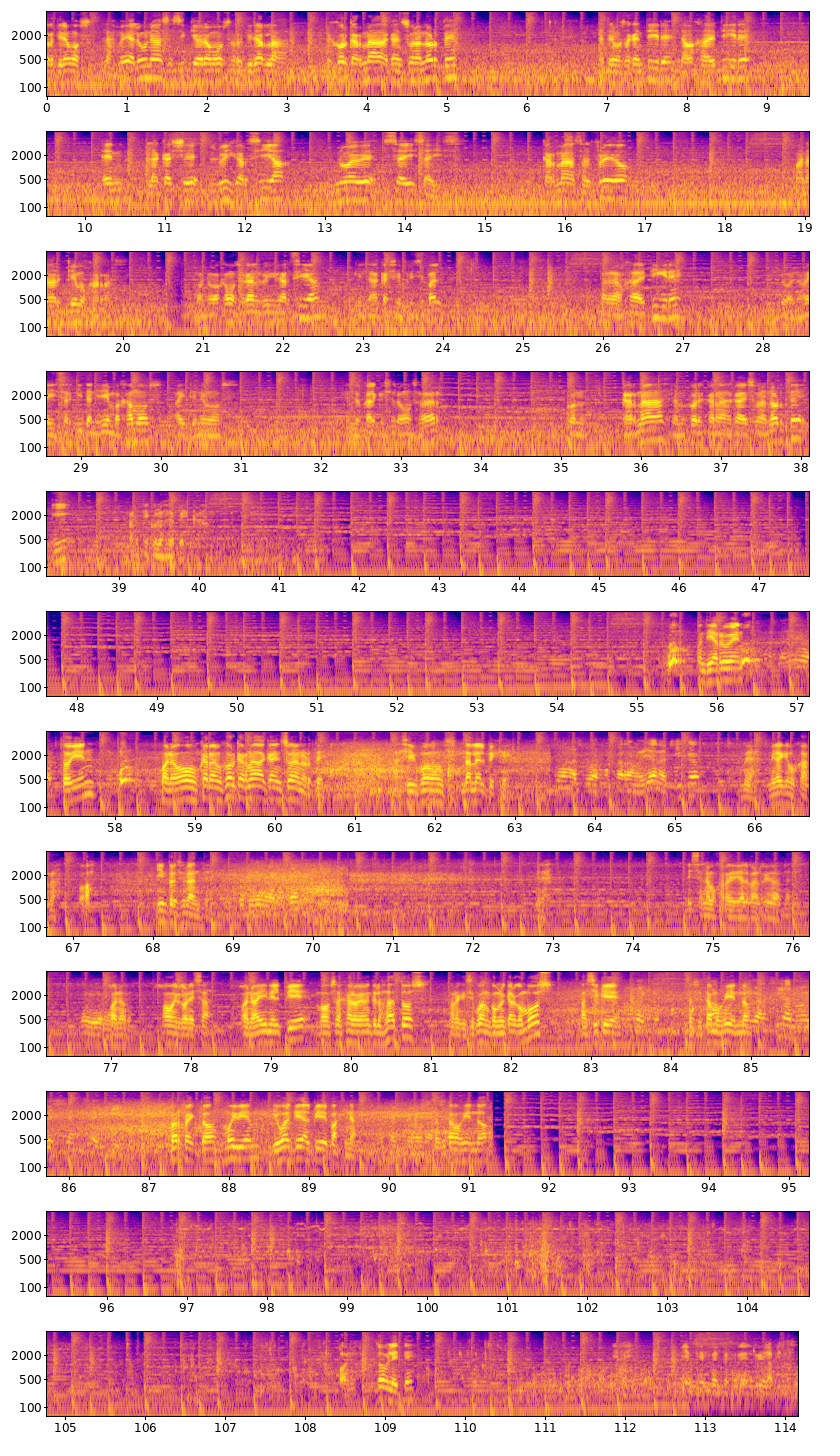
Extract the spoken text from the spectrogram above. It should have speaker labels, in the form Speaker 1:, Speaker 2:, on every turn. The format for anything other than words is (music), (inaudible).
Speaker 1: retiramos las medialunas, así que ahora vamos a retirar la mejor carnada acá en zona norte. La tenemos acá en Tigre, la bajada de Tigre, en la calle Luis García 966. Carnadas Alfredo, van a ver qué mojarras. Bueno, bajamos acá en Luis García, que es la calle principal, para la bajada de Tigre. Y bueno, ahí cerquita ni bien bajamos, ahí tenemos el local que ya lo vamos a ver. Con carnadas, las mejores carnadas acá de zona norte y artículos de pesca. Buen día Rubén. ¿Todo bien? Bueno, vamos a buscar la mejor carnada acá en zona norte. Así podemos darle al peje.
Speaker 2: Vamos a llevar mojarra mediana, chica.
Speaker 1: Mirá, mirá qué mojarra. Impresionante. Mirá. Esa es la mojarra ideal para el Río de la Plata.
Speaker 2: Muy bueno.
Speaker 1: Bueno, vamos a ir con esa. Bueno, ahí en el pie vamos a dejar obviamente los datos para que se puedan comunicar con vos. Así que
Speaker 2: Perfecto.
Speaker 1: nos estamos viendo.
Speaker 2: Luis García 966.
Speaker 1: Perfecto, muy bien. Igual queda al pie de página.
Speaker 2: Perfecto.
Speaker 1: Nos estamos viendo. Bueno, doblete. Bien ahí. Bien firme el pejerrey del río de la Plata.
